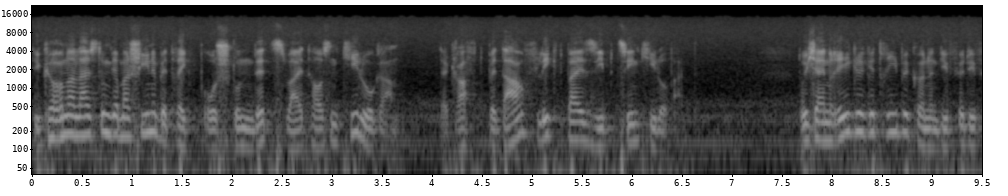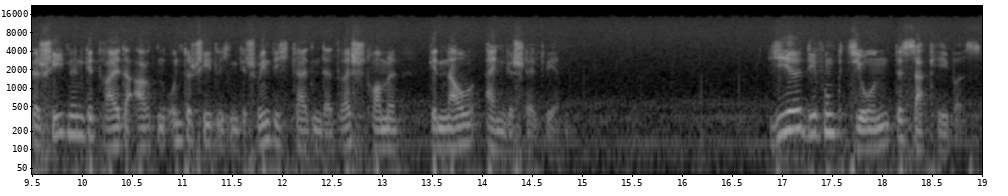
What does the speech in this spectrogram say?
Die Körnerleistung der Maschine beträgt pro Stunde 2000 Kilogramm. Der Kraftbedarf liegt bei 17 Kilowatt. Durch ein Regelgetriebe können die für die verschiedenen Getreidearten unterschiedlichen Geschwindigkeiten der Dreschtrommel genau eingestellt werden. Hier die Funktion des Sackhebers.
